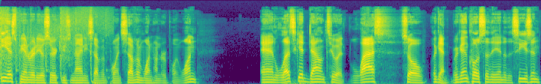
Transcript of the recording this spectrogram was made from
ESPN Radio Syracuse 97.7, 100.1. And let's get down to it. Last, so again, we're getting close to the end of the season.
